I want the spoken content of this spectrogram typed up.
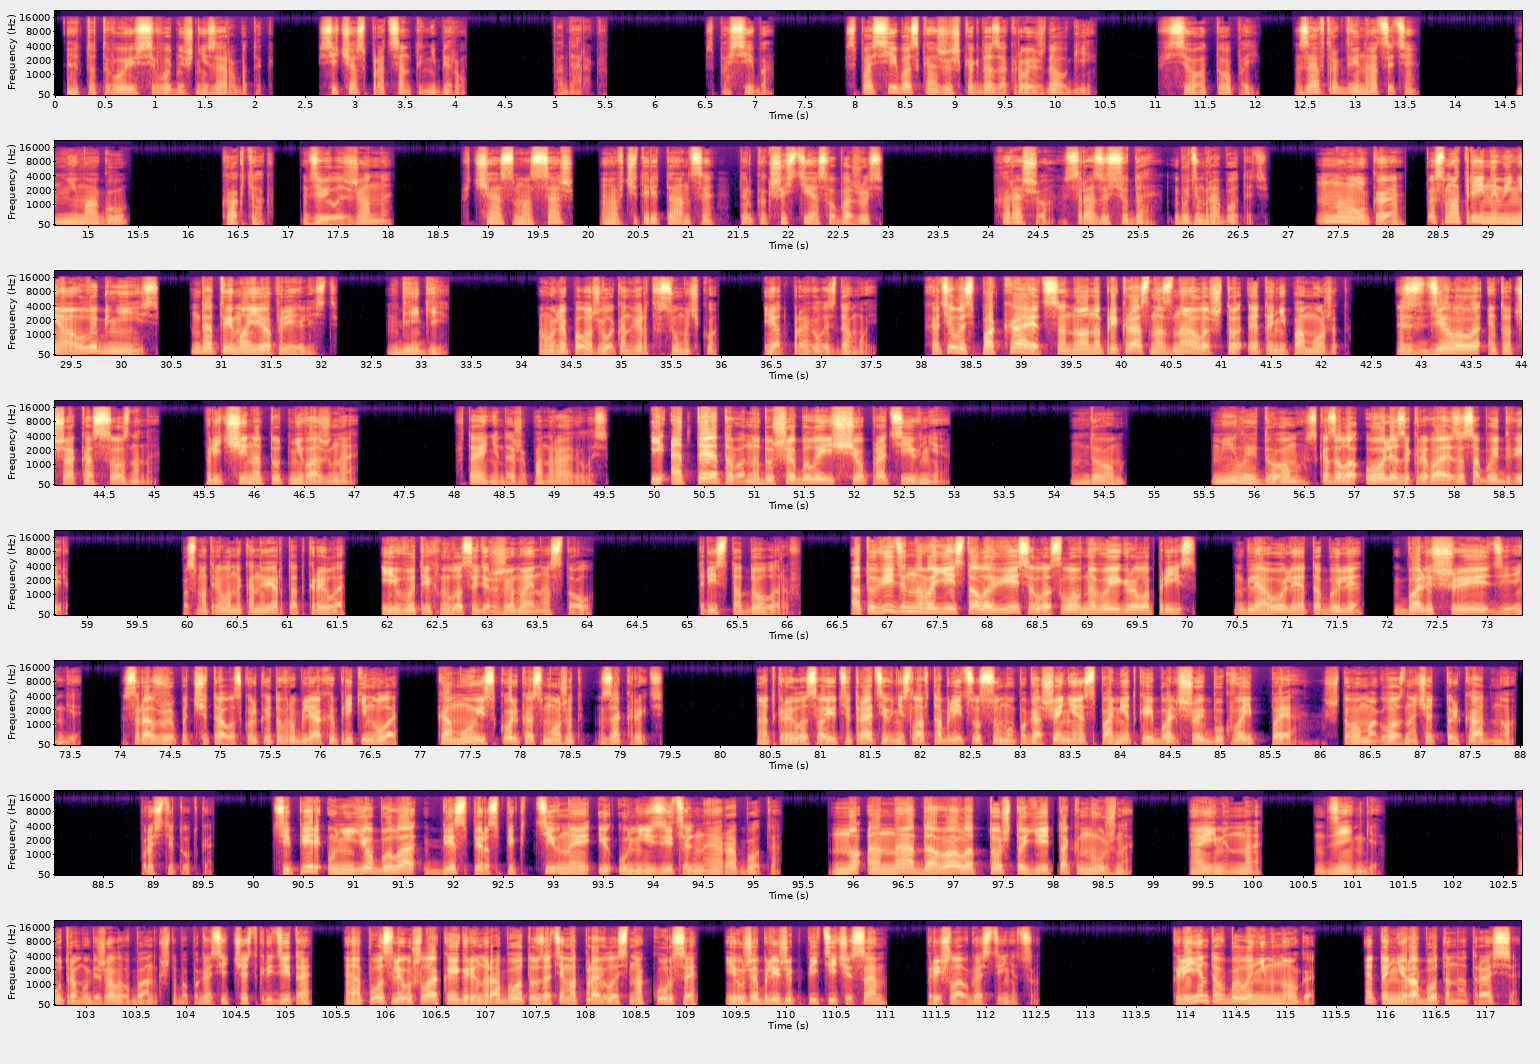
Это твой сегодняшний заработок. Сейчас проценты не беру. Подарок. Спасибо. Спасибо скажешь, когда закроешь долги. Все, топай. Завтра к двенадцати. Не могу. Как так? удивилась Жанна. В час массаж, а в четыре танцы. Только к шести освобожусь. Хорошо, сразу сюда. Будем работать. Ну-ка, посмотри на меня, улыбнись. Да ты моя прелесть. Беги. Оля положила конверт в сумочку и отправилась домой. Хотелось покаяться, но она прекрасно знала, что это не поможет. Сделала этот шаг осознанно. Причина тут не важна. Втайне даже понравилось. И от этого на душе было еще противнее. «Дом. Милый дом», — сказала Оля, закрывая за собой дверь. Посмотрела на конверт, открыла и вытряхнула содержимое на стол. 300 долларов. От увиденного ей стало весело, словно выиграла приз. Для Оли это были большие деньги. Сразу же подсчитала, сколько это в рублях, и прикинула, кому и сколько сможет закрыть. Открыла свою тетрадь и внесла в таблицу сумму погашения с пометкой большой буквой «П», что могло означать только одно — проститутка. Теперь у нее была бесперспективная и унизительная работа. Но она давала то, что ей так нужно, а именно деньги. Утром убежала в банк, чтобы погасить часть кредита, а после ушла к Игорю на работу, затем отправилась на курсы и уже ближе к пяти часам пришла в гостиницу. Клиентов было немного. Это не работа на трассе.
